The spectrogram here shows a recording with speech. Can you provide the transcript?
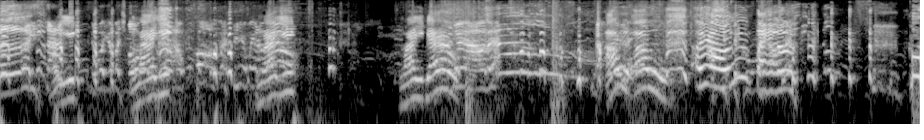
เอ้ยสัตว์อีกจะมาจะมาโชว์มาอีกเอาพ่อมาที่ไม่มาอีก มาอีกแล้ว ไม่เอาแล้วเอาเอาเอ้ยเอาลืมไปเลยกู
